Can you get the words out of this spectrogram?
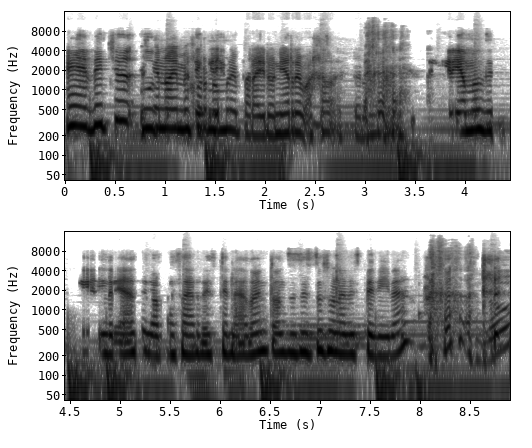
Eh, de hecho, Es que no hay mejor nombre para ironía rebajada, pero queríamos decir que Andrea se va a pasar de este lado, entonces esto es una despedida. No.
